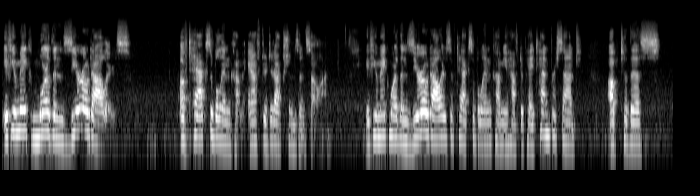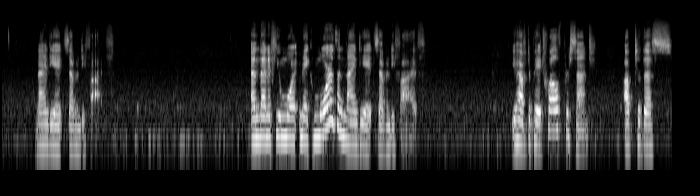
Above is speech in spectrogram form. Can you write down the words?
If you make more than zero dollars of taxable income after deductions and so on, if you make more than zero dollars of taxable income, you have to pay 10% up to this 98.75. And then if you more, make more than 98.75, you have to pay 12% up to this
